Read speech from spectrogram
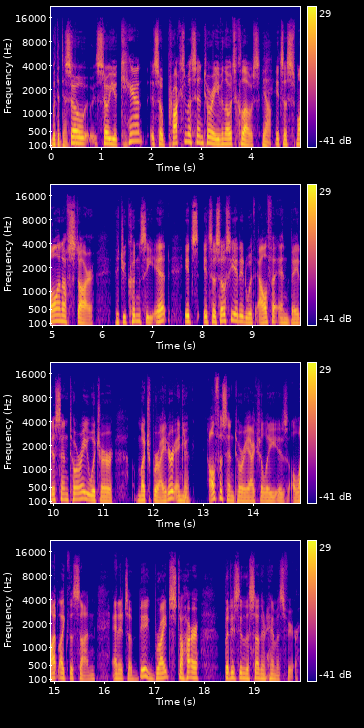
with a telescope? So, so you can't. So Proxima Centauri, even though it's close, Yeah. it's a small enough star that you couldn't see it. It's it's associated with Alpha and Beta Centauri, which are much brighter, and you. Alpha Centauri actually is a lot like the sun, and it's a big bright star, but it's in the southern hemisphere.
